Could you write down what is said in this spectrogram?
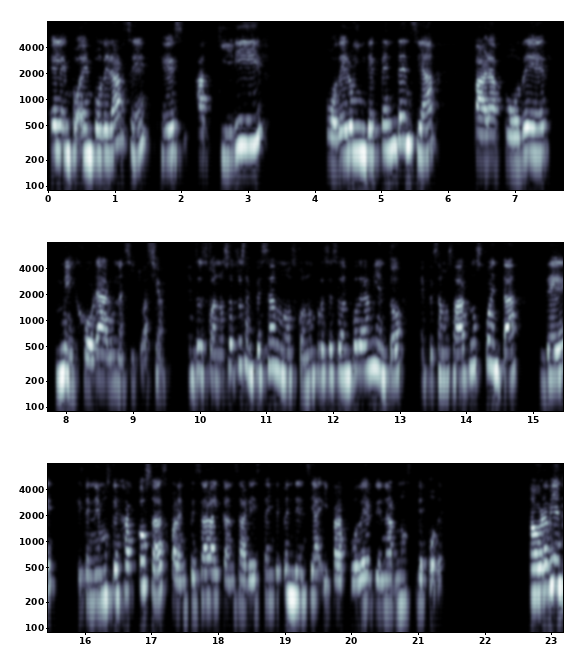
el empoderarse es adquirir poder o independencia para poder mejorar una situación. Entonces, cuando nosotros empezamos con un proceso de empoderamiento, empezamos a darnos cuenta de que tenemos que dejar cosas para empezar a alcanzar esta independencia y para poder llenarnos de poder. Ahora bien,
